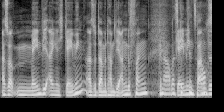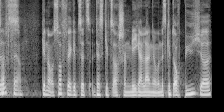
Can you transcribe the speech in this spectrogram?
also mainly eigentlich Gaming, also damit haben die angefangen. Genau, aber es Gaming gibt jetzt auch Bundles. Software. Genau, Software gibt es jetzt, das gibt es auch schon mega lange. Und es gibt auch Bücher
